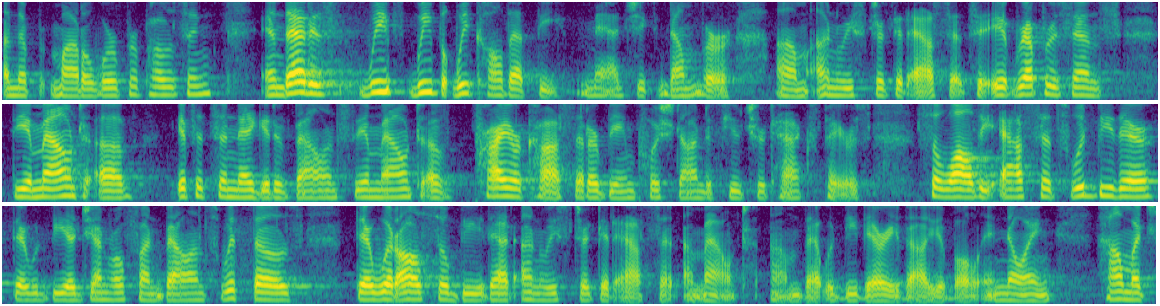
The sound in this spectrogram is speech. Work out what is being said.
and the model we're proposing. And that is, we, we, we call that the magic number, um, unrestricted assets. It represents the amount of, if it's a negative balance, the amount of prior costs that are being pushed on to future taxpayers. So while the assets would be there, there would be a general fund balance with those, there would also be that unrestricted asset amount um, that would be very valuable in knowing how much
